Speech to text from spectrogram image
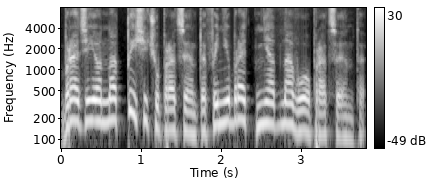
брать ее на тысячу процентов и не брать ни одного процента.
